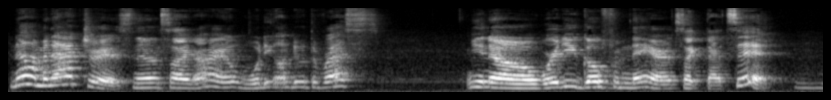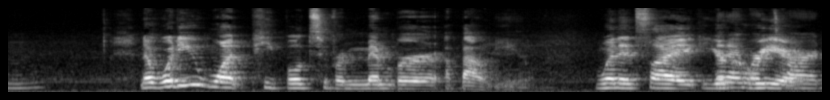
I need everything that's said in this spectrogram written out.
now I'm an actress. And then it's like, all right, what are you gonna do with the rest? You know, where do you go from there? It's like that's it. Mm-hmm. Now, what do you want people to remember about you when it's like your that I career? worked hard.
